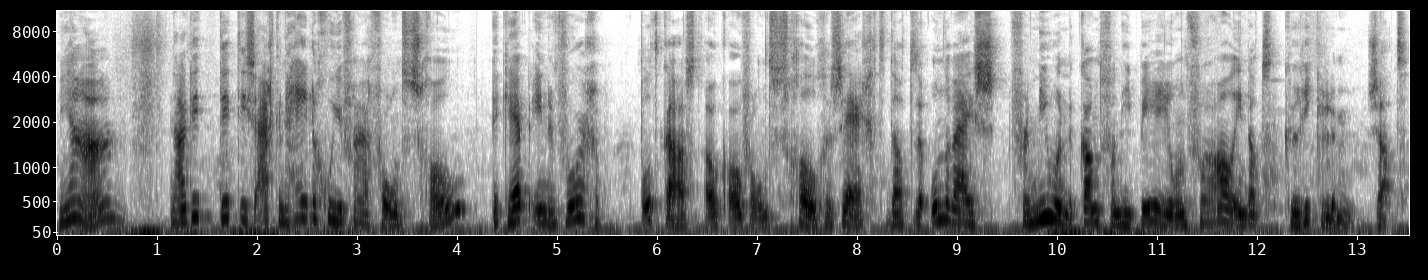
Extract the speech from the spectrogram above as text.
Ja, nou dit, dit is eigenlijk een hele goede vraag voor onze school. Ik heb in een vorige podcast ook over onze school gezegd dat de onderwijsvernieuwende kant van Hyperion vooral in dat curriculum zat.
